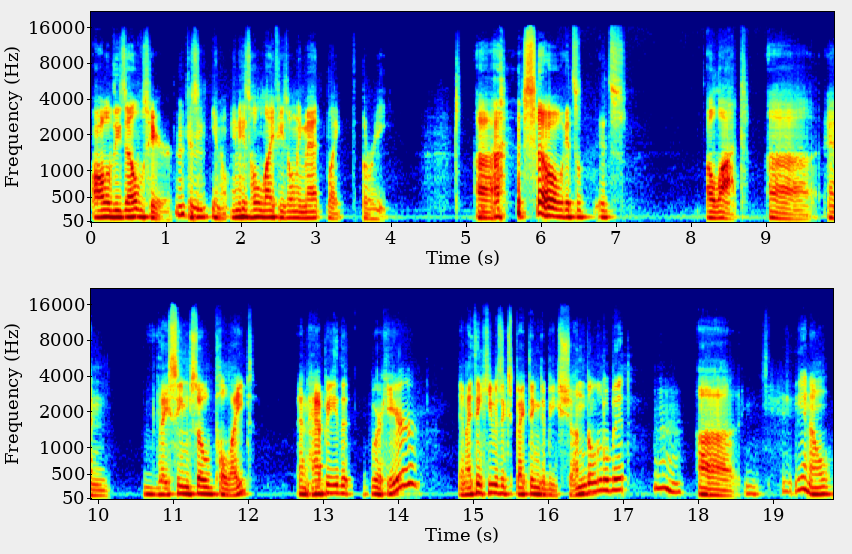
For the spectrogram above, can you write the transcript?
all of these elves here because mm-hmm. you know in his whole life he's only met like three. Uh, so it's it's a lot, uh, and they seem so polite and happy that we're here. And I think he was expecting to be shunned a little bit. Uh, you know,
